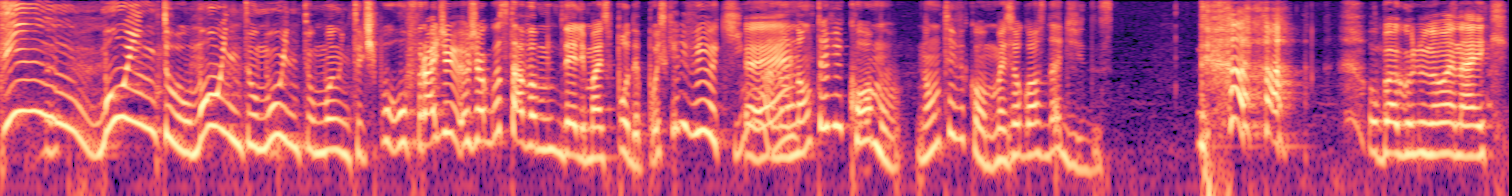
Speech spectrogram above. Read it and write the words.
Sim, muito, muito, muito, muito. Tipo, o Freud, eu já gostava muito dele, mas, pô, depois que ele veio aqui, É? mano, não teve como. Não teve como, mas eu gosto da Adidas. O bagulho não é Nike.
